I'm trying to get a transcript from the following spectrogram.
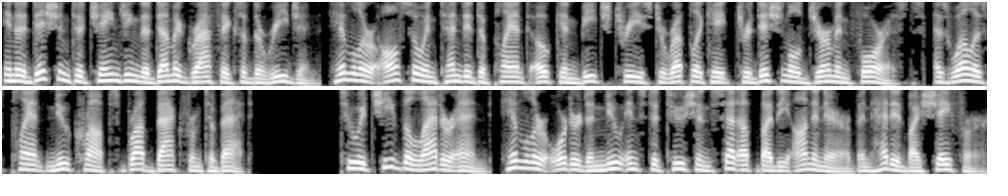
In addition to changing the demographics of the region, Himmler also intended to plant oak and beech trees to replicate traditional German forests, as well as plant new crops brought back from Tibet. To achieve the latter end, Himmler ordered a new institution set up by the Ahnenerbe and headed by Schaefer.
